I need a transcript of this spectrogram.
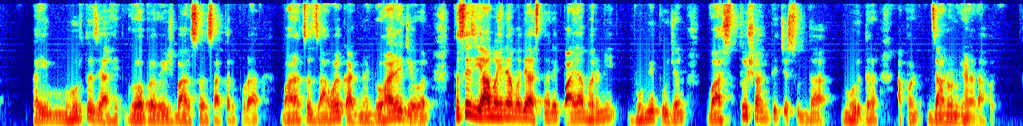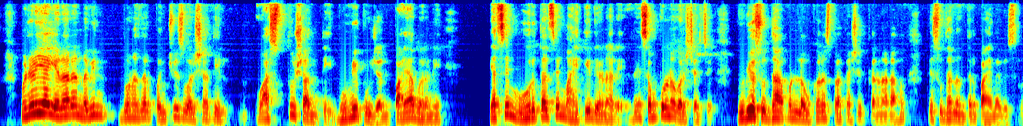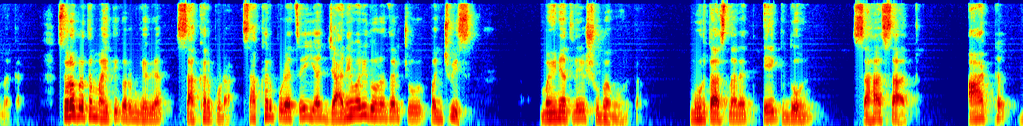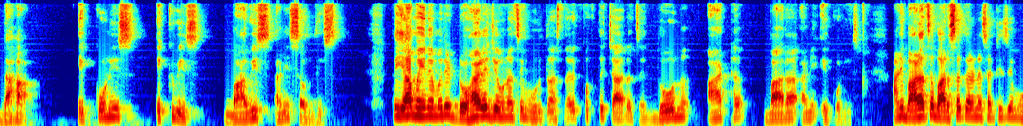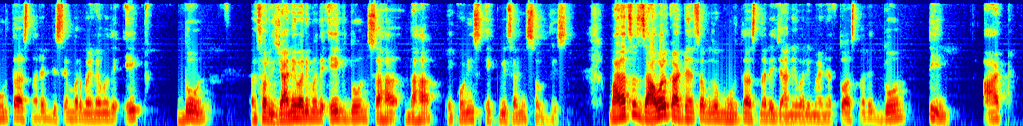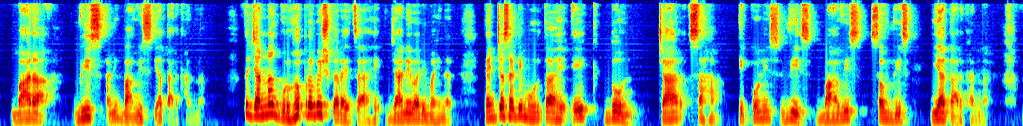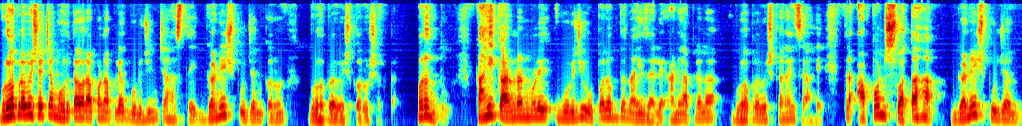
काही मुहूर्त जे आहेत गृहप्रवेश बारसं साखरपुडा बाळाचं जावळ काढणं डोहाळे जेवण तसेच या महिन्यामध्ये असणारे पायाभरणी भूमिपूजन वास्तुशांतीचे सुद्धा मुहूर्त आपण जाणून घेणार आहोत. मंडळी या येणाऱ्या नवीन दोन हजार पंचवीस वर्षातील वास्तुशांती भूमिपूजन पायाभरणी याचे मुहूर्ताचे माहिती देणारे आणि संपूर्ण वर्षाचे व्हिडिओ सुद्धा आपण लवकरच प्रकाशित करणार आहोत. ते सुद्धा नंतर पाहायला विसरू नका. सर्वप्रथम माहिती करून घेऊया साखरपुडा. साखरपुड्याचे या जानेवारी दोन हजार चो पंचवीस महिन्यातले शुभ मुहूर्त. मुहूर्त असणार आहेत एक दोन सहा सात आठ दहा एकोणीस एकवीस बावीस आणि सव्वीस. तर या महिन्यामध्ये डोहाळे जेवणाचे मुहूर्त असणार आहेत फक्त चारच आहेत. दोन आठ बारा आणि एकोणीस. आणि बाळाचं बारसं करण्यासाठी जे मुहूर्त असणार आहेत डिसेंबर महिन्यामध्ये एक दोन सॉरी जानेवारीमध्ये एक दोन सहा दहा एकोणीस एकवीस आणि सव्वीस. बाळाचं जावळ काढण्याचा जो मुहूर्त असणार आहे जानेवारी महिन्यात तो असणार आहे दोन तीन आठ बारा वीस आणि बावीस या तारखांना. तर ज्यांना गृहप्रवेश करायचा आहे जानेवारी महिन्यात त्यांच्यासाठी मुहूर्त आहे एक दोन चार सहा एकोणीस वीस बावीस सव्वीस या तारखांना. गृहप्रवेशाच्या मुहूर्तावर आपण आपल्या गुरुजींच्या हस्ते गणेश पूजन करून गृहप्रवेश करू शकता. परंतु काही कारणांमुळे गुरुजी उपलब्ध नाही झाले आणि आपल्याला गृहप्रवेश करायचा आहे. तर आपण स्वतः गणेश पूजन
